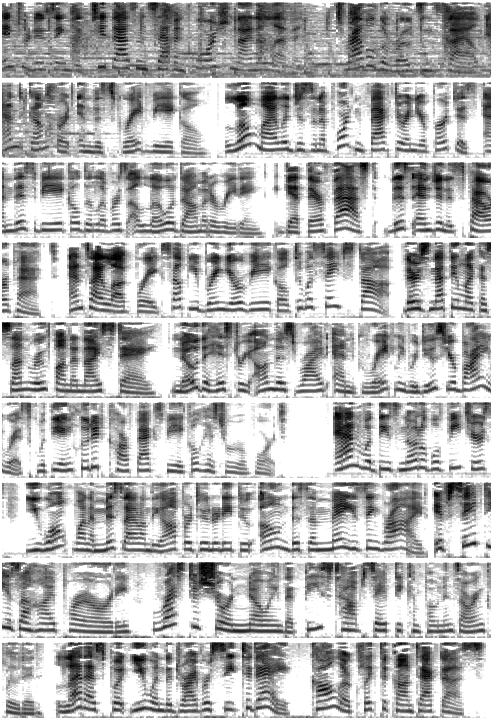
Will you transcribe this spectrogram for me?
Introducing the 2007 Porsche 911. Travel the roads in style and comfort in this great vehicle. Low mileage is an important factor in your purchase, and this vehicle delivers a low odometer reading. Get there fast. This engine is power packed. Anti-lock brakes help you bring your vehicle to a safe stop. There's nothing like a sunroof on a nice day. Know the history on this ride and greatly reduce your buying risk with the included Carfax Vehicle History Report. And with these notable features, you won't want to miss out on the opportunity to own this amazing ride. If safety is a high priority, rest assured knowing that these top safety components are included. Let us put you in the driver's seat today. Call or click to contact us.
